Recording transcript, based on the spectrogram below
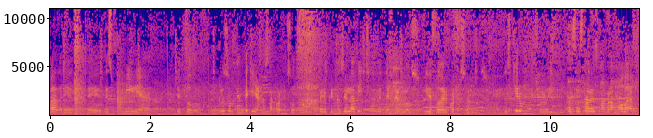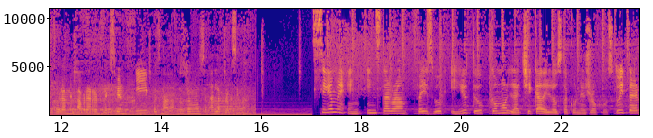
padres, de, su familia, de todo. Incluso gente que ya no está con nosotros, pero que nos dio la dicha de tenerlos y de poder conocerlos. Los quiero mucho y pues esta vez no habrá moda, solamente habrá reflexión y pues nada, nos vemos a la próxima. Sígueme en Instagram, Facebook y YouTube como La Chica de los Tacones Rojos. Twitter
